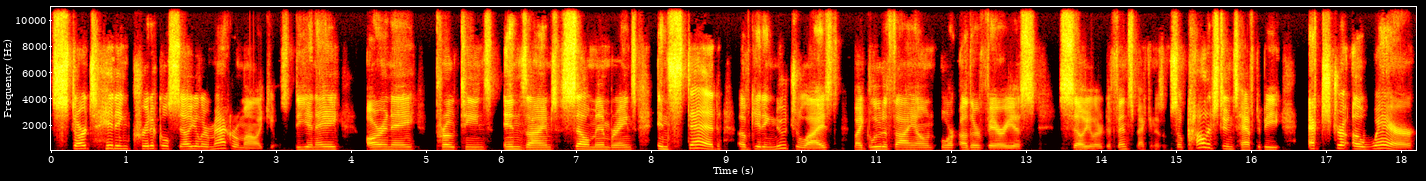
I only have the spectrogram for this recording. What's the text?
starts hitting critical cellular macromolecules, DNA, RNA, proteins, enzymes, cell membranes, instead of getting neutralized by glutathione or other various cellular defense mechanisms. So college students have to be extra aware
